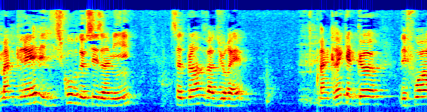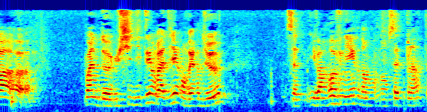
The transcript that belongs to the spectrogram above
malgré les discours de ses amis, cette plainte va durer, malgré quelques, des fois, euh, points de lucidité, on va dire, envers Dieu. il va revenir dans, cette plainte,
